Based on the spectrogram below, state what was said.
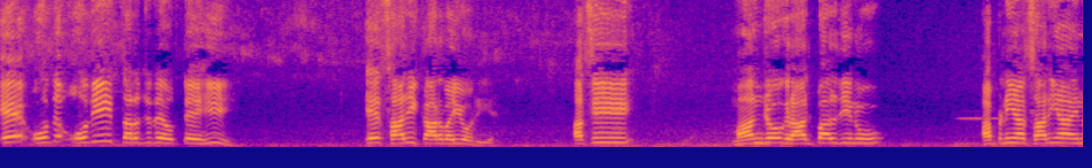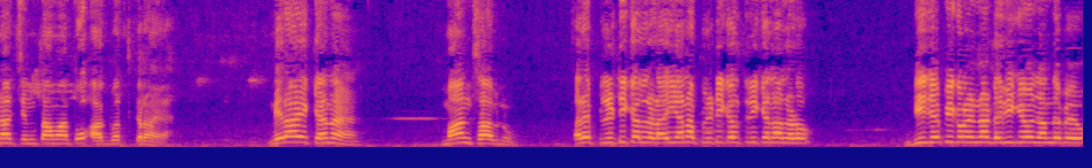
ਇਹ ਉਹਦੇ- ਉਹਦੀ ਤਰਜ ਦੇ ਉੱਤੇ ਹੀ ਇਹ ਸਾਰੀ ਕਾਰਵਾਈ ਹੋ ਰਹੀ ਹੈ। ਅਸੀਂ ਮਾਨਯੋਗ ਰਾਜਪਾਲ ਜੀ ਨੂੰ ਆਪਣੀਆਂ ਸਾਰੀਆਂ ਇਹਨਾਂ ਚਿੰਤਾਵਾਂ ਤੋਂ ਅਗਵਤ ਕਰਾਇਆ ਮੇਰਾ ਇਹ ਕਹਿਣਾ ਹੈ, ਮਾਨ ਸਾਹਿਬ ਨੂੰ ਅਰੇ ਪੋਲੀਟੀਕਲ ਲੜਾਈ ਆ ਨਾ ਪੋਲੀਟੀਕਲ ਤਰੀਕੇ ਨਾਲ ਲੜੋ। ਬੀਜੇਪੀ ਕੋਲ ਇੰਨਾ ਡਰੀ ਕਿਉਂ ਜਾਂਦੇ ਪਏ ਹੋ?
